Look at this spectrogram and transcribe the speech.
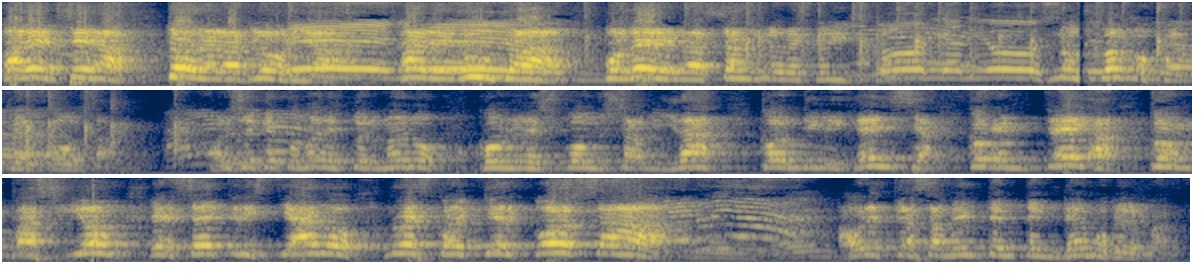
a Él sea toda la gloria. Aleluya, poder en la sangre de Cristo. Gloria a Dios. No somos cualquier cosa. Por eso hay que tomar esto, hermano, con responsabilidad, con diligencia, con entrega, con pasión. El ser cristiano no es cualquier cosa. Ahora escasamente entendemos, hermano.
